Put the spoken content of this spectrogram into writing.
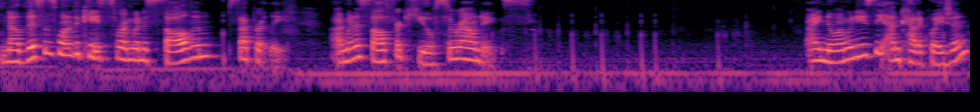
Now this is one of the cases where I'm going to solve them separately. I'm going to solve for Q of surroundings. I know I'm going to use the MCAT equation.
